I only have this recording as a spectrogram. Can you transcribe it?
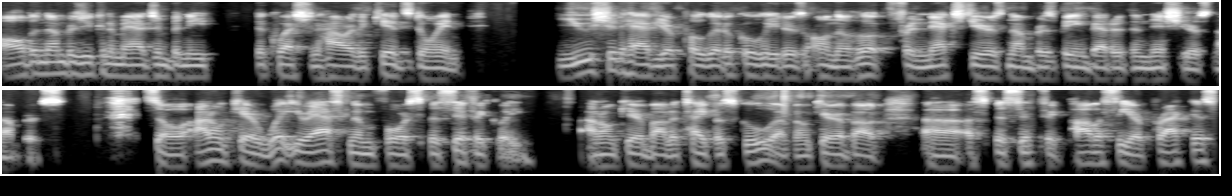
all the numbers you can imagine beneath the question, How are the kids doing? You should have your political leaders on the hook for next year's numbers being better than this year's numbers. So I don't care what you're asking them for specifically. I don't care about a type of school. I don't care about uh, a specific policy or practice.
